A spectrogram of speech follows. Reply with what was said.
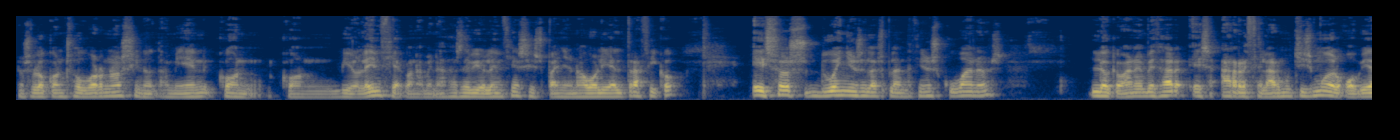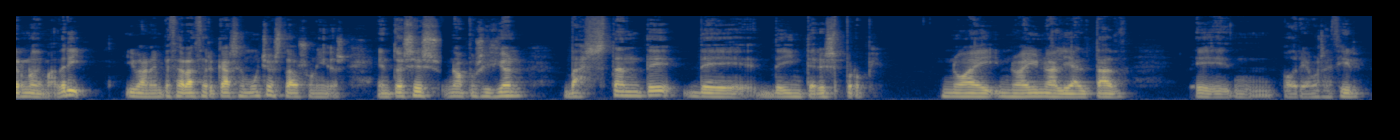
no solo con sobornos, sino también con, con violencia, con amenazas de violencia si España no abolía el tráfico, esos dueños de las plantaciones cubanas lo que van a empezar es a recelar muchísimo del gobierno de Madrid y van a empezar a acercarse mucho a Estados Unidos. Entonces es una posición bastante de, interés propio. No hay, no hay una lealtad, eh, podríamos decir,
